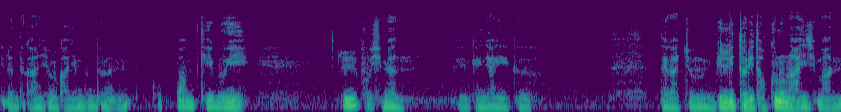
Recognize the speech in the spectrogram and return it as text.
이런데 관심을 가진 분들은 국방 TV를 보시면 굉장히 그 내가 좀 밀리터리 덕후는 아니지만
